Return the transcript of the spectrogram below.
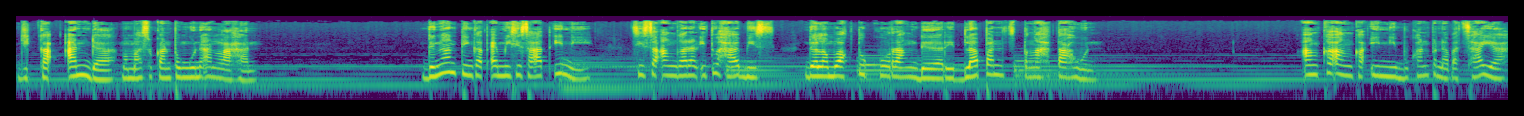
jika Anda memasukkan penggunaan lahan. Dengan tingkat emisi saat ini, sisa anggaran itu habis dalam waktu kurang dari delapan setengah tahun. Angka-angka ini bukan pendapat saya.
